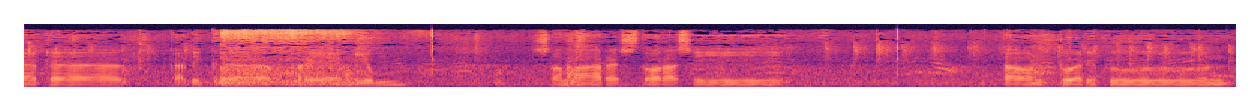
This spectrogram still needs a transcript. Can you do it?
ini ada K3 premium sama restorasi tahun 2017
